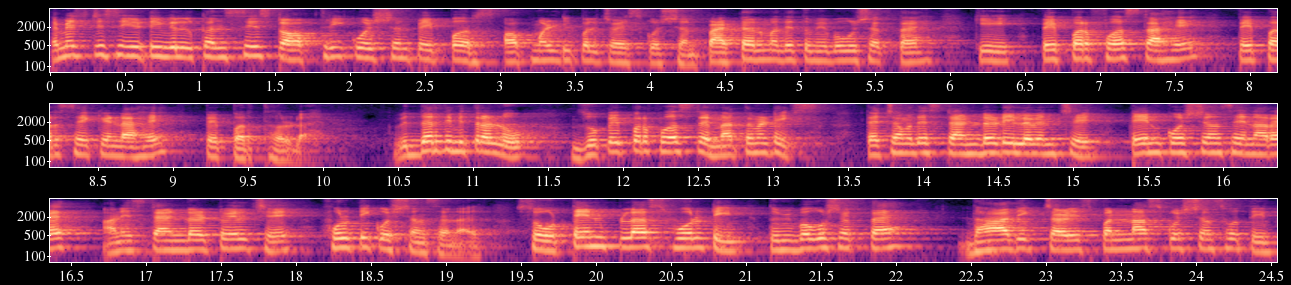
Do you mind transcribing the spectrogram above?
M H T C E T will consist of three question papers of multiple choice question पॅटर्नमध्ये तुम्ही बघू शकताय की पेपर फर्स्ट आहे पेपर सेकंड आहे पेपर थर्ड आहे. विद्यार्थी मित्रांनो जो पेपर फर्स्ट आहे मॅथमॅटिक्स त्याच्यामध्ये स्टँडर्ड इलेवनचे टेन क्वेश्चन्स येणार आहेत आणि स्टँडर्ड ट्वेल्थचे फोर्टी क्वेश्चन्स येणार आहेत. सो टेन प्लस फोर्टी तुम्ही बघू शकताय दहा अधिक चाळीस पन्नास क्वेश्चन्स होतील.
